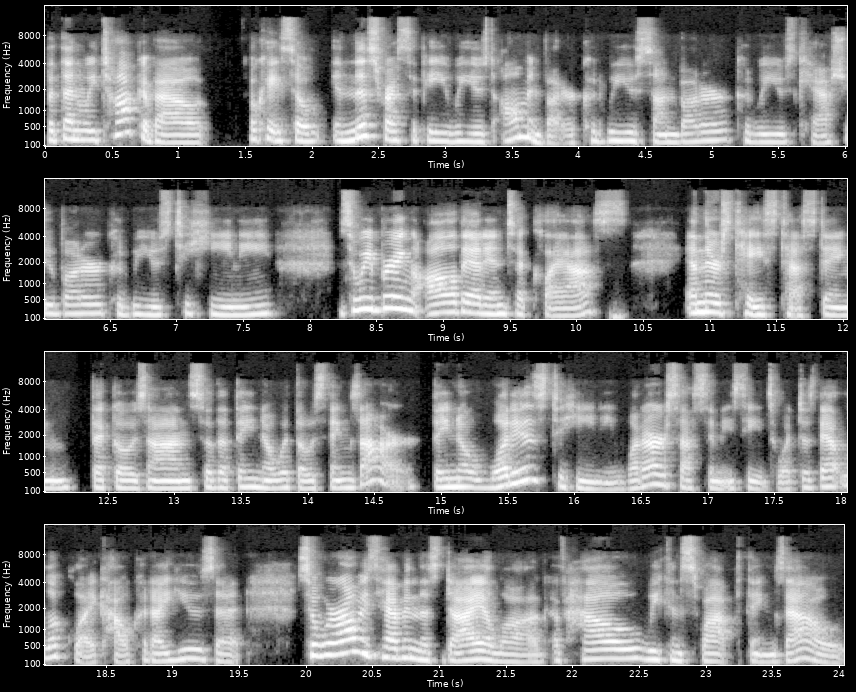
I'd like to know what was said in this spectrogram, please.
But then we talk about okay, so in this recipe, we used almond butter. Could we use sun butter? Could we use cashew butter? Could we use tahini? So we bring all that into class. And there's taste testing that goes on so that they know what those things are. They know what is tahini? What are sesame seeds? What does that look like? How could I use it? So we're always having this dialogue of how we can swap things out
